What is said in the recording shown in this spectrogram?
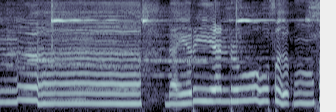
นได้เรียนรู้ฝึกฝ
